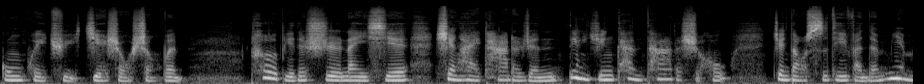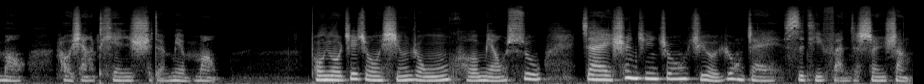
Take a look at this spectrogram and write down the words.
公会去接受审问。特别的是，那一些陷害他的人定睛看他的时候，见到斯提凡的面貌，好像天使的面貌。朋友，这种形容和描述在圣经中只有用在斯提凡的身上。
